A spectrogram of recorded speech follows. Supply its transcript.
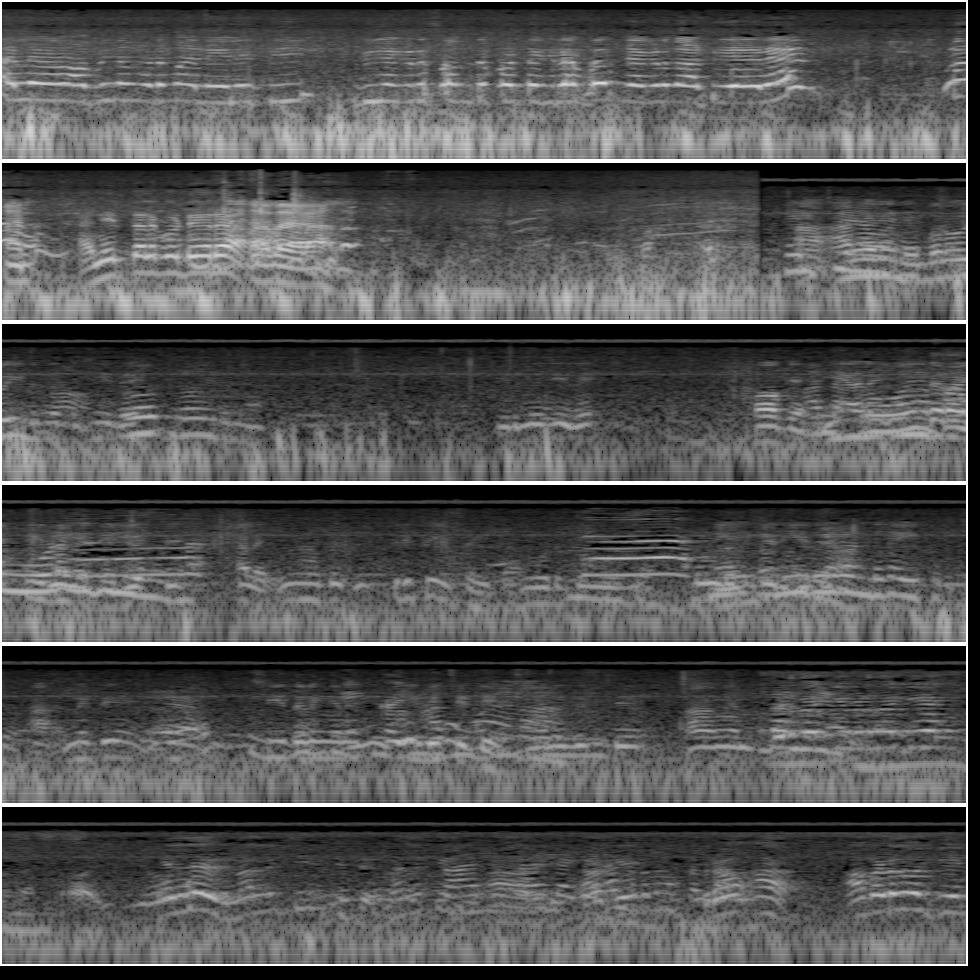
ഹലോ അപ്പൊ നമ്മുടെ മനയിലെത്തി ഇത് ഞങ്ങളുടെ സ്വന്തം ഫോട്ടോഗ്രാഫർ ഞങ്ങളുടെ നാട്ടുകാരൻ അനിത്തല കൂട്ടുകാരാ അതെ അങ്ങനെ ബ്രോ ഇരുന്നിട്ട് ചെയ്തേ ഇരുന്ന് ചെയ്തേ ഓക്കെ ഇയാൾ ഇന്ററാക്ട് ജസ്റ്റ് അല്ല ഇങ്ങോട്ട് ഇത്തിരി ഫേസ് ആയിട്ട് അങ്ങോട്ട് എന്നിട്ട് ശീതളിങ്ങനെ കൈ വെച്ചിട്ട് അങ്ങനത്തെ എല്ലാവരും നല്ല ചിരിച്ചിട്ട് നല്ല ഓക്കെ ബ്രോ ആ അവിടെ നോക്കിയേ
